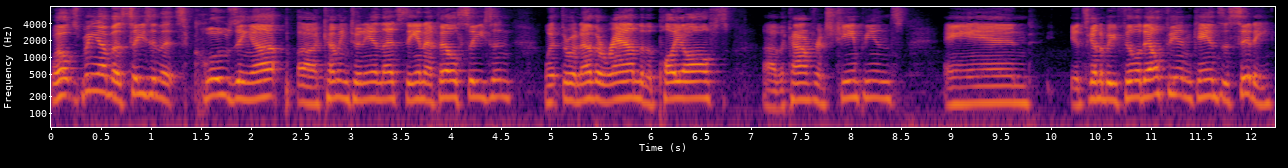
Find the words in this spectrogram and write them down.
Well, speaking of a season that's closing up, uh, coming to an end, that's the NFL season. Went through another round of the playoffs, uh, the conference champions, and it's going to be Philadelphia and Kansas City.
